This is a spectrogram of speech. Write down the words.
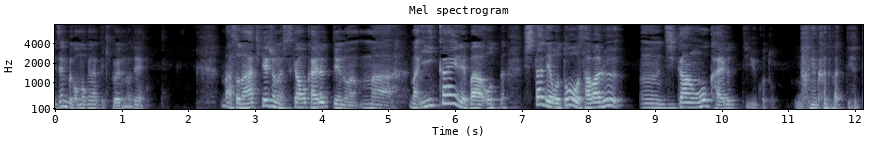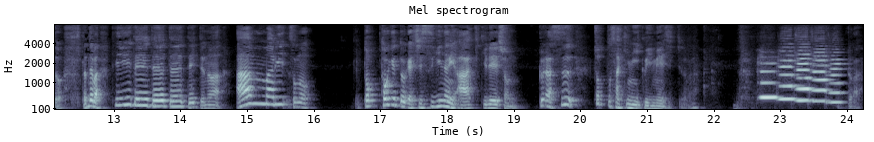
全部が重くなって聞こえるので、まあそのアーティケーションの質感を変えるっていうのは、まあ、まあ言い換えれば、舌で音を触る、うん、時間を変えるっていうこと。どういうことかっていうと、例えば、てーてーてーてーてーっていうのは、あんまり、その、と、トゲトゲしすぎないアーティキュレーション、プラス、ちょっと先に行くイメージっていうのかな。とか。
